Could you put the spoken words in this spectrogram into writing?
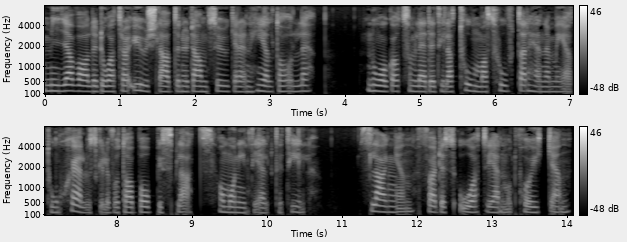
Mia valde då att dra ur sladden ur dammsugaren helt och hållet. Något som ledde till att Thomas hotade henne med att hon själv skulle få ta Bobbys plats om hon inte hjälpte till. Slangen fördes återigen mot pojken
